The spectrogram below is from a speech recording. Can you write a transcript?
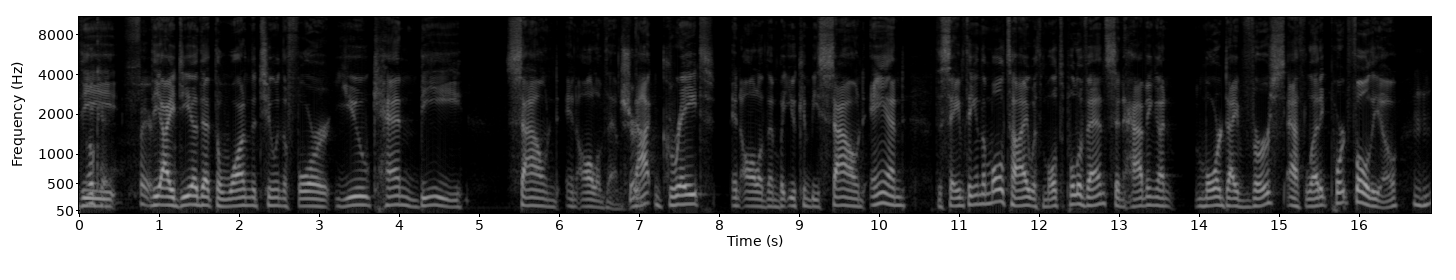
the Okay, the idea that the one, the two, and the four, you can be sound in all of them. Sure. Not great in all of them, but you can be sound. And the same thing in the multi with multiple events and having a more diverse athletic portfolio. Mm-hmm.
